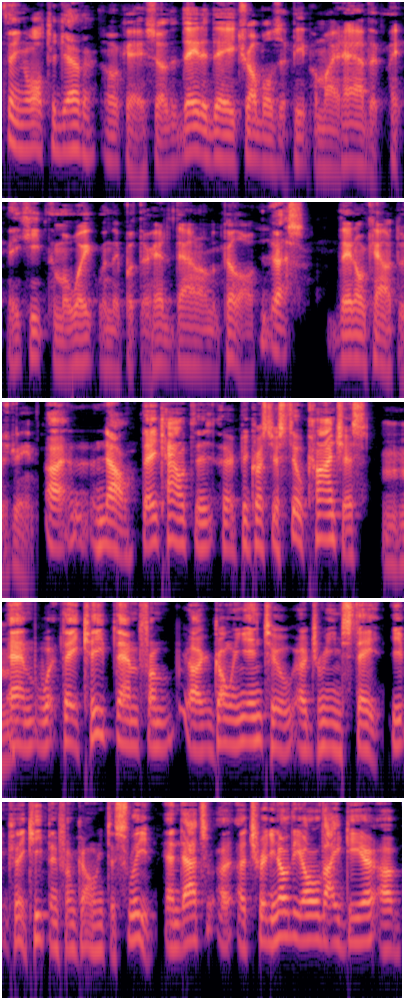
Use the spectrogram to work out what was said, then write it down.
thing altogether. Okay, so the day to day troubles that people might have that may, may, keep them awake when they put their head down on the pillow. Yes. they don't count as dreams. Uh, no, they count as, uh, because you're still conscious, Mhm. and what they keep them from uh, going into a dream state. They keep them from going to sleep, and that's a, a trick. You know the old idea of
